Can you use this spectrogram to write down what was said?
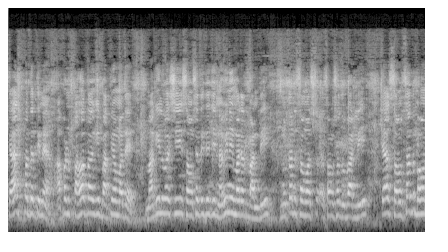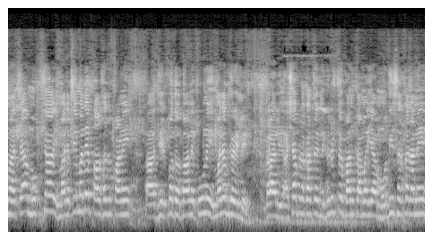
त्याच पद्धतीने आपण पाहत आहोत की बातम्यामध्ये मागील वर्षी संसदेची जी नवीन इमारत बांधली नूतन समस संसद उभारली त्या संसद भवनाच्या मुख्य इमारतीमध्ये पावसाचं पाणी झिरपत होतं आणि पूर्ण इमारत गळली. गळाली. अशा प्रकारचे निकृष्ट बांधकामं या मोदी सरकार आणि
